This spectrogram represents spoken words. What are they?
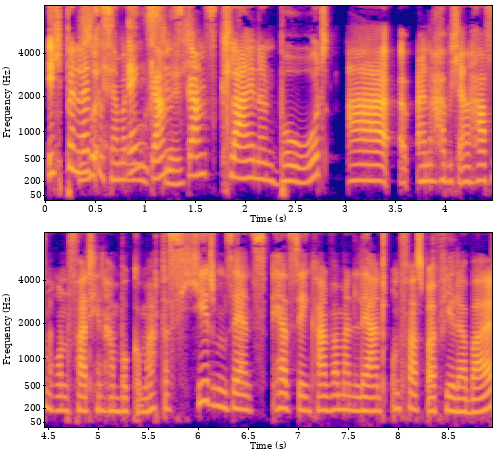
Ich bin So letztes Jahr mit einem ganz, ganz kleinen Boot, äh, eine habe ich eine Hafenrundfahrt hier in Hamburg gemacht, was ich jedem sehr ins Herz legen kann, weil man lernt unfassbar viel dabei.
